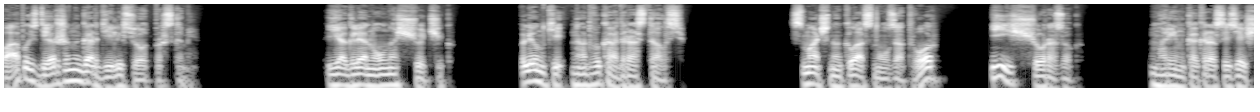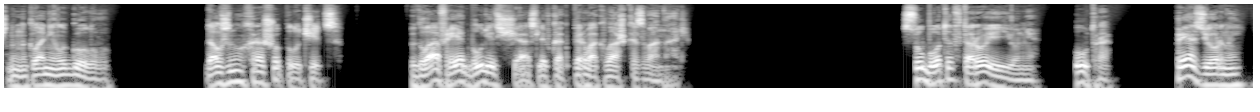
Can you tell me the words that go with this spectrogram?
Папы сдержанно гордились отпрысками. Я глянул на счетчик. Пленки на два кадра осталось. Смачно клацнул затвор и еще разок. Марин как раз изящно наклонила голову. Должно хорошо получиться. Главред будет счастлив, как первоклашка-звонарь. Суббота, 2 июня. Утро. Приозерный.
